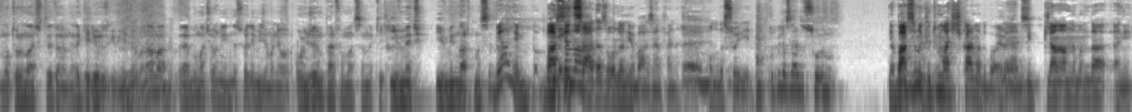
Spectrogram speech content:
motorunu açtığı dönemlere geliyoruz gibi geliyor bana ama e, bu maç örneğinde söylemeyeceğim. Hani o oyuncuların performanslarındaki ivme, ivmenin artması Yani Bir de iç Barcelona sahada zorlanıyor bazen Fener. Onu da söyleyelim. o biraz herhalde sorun Ya Barcelona kötü bir maç çıkarmadı bu arada. Evet. Yani bir plan anlamında hani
